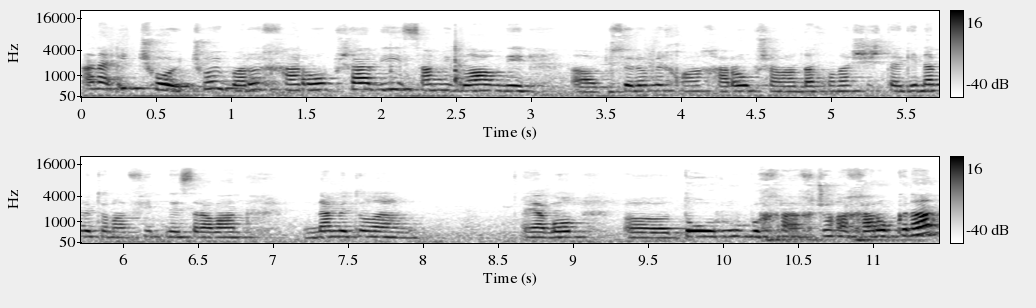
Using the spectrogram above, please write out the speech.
ана и чой чой барои харобшавӣ сами главни бисёриҳо мехоҳанд хароб шаванд дар хона шиштагӣ наметавонанд фитнес раванд наметавонанд ягон дору бихчона хароб кунанд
